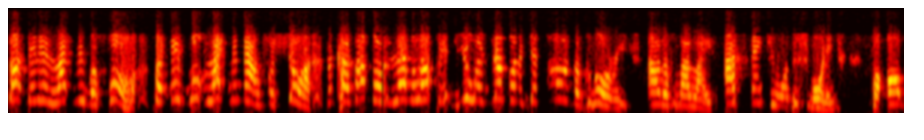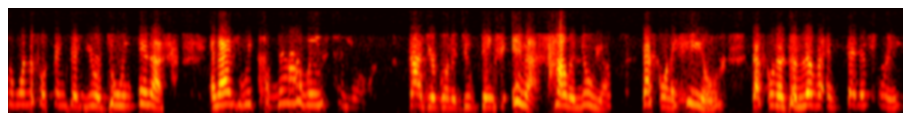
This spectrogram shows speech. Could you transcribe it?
thought they didn't like me before, but they won't like me now for sure because I'm going to level up in you and you're going to get all the glory out of my life. I thank you on this morning for all the wonderful things that you're doing in us. And as we commit our ways to you, God, you're going to do things in us. Hallelujah. That's going to heal. That's going to deliver and set us free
